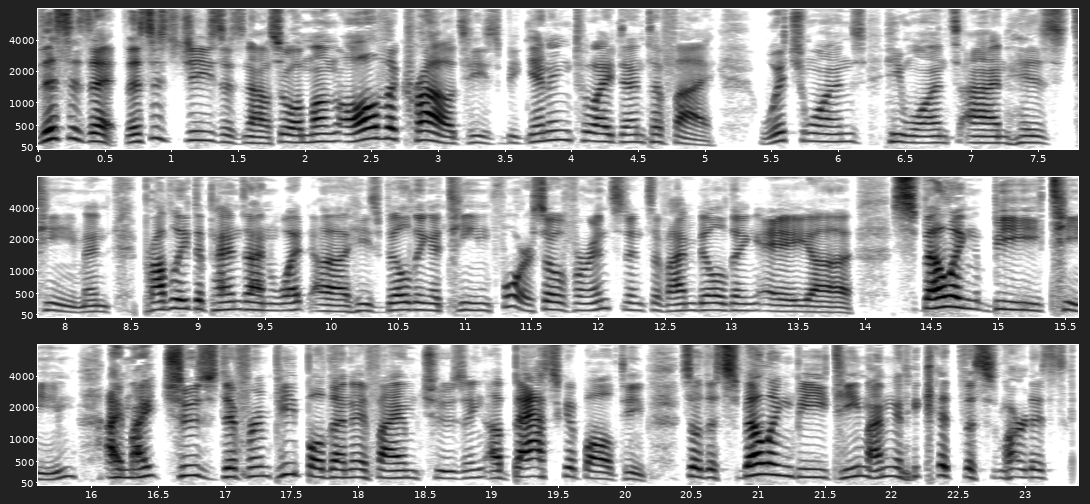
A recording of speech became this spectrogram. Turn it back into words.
this is it. This is Jesus now. So among all the crowds, he's beginning to identify which ones he wants on his team. And probably depends on what uh, he's building a team for. So, for instance, if I'm building a uh, spelling bee team, I might choose different people than if I'm choosing a basketball team. So, the spelling bee team, I'm going to get the smartest,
